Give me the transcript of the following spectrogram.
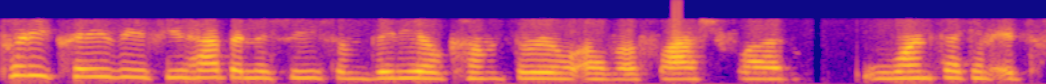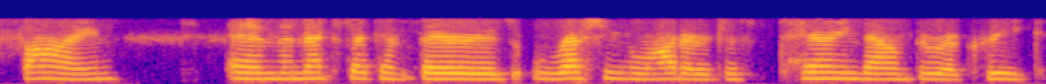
pretty crazy if you happen to see some video come through of a flash flood. One second it's fine, and the next second there's rushing water just tearing down through a creek.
